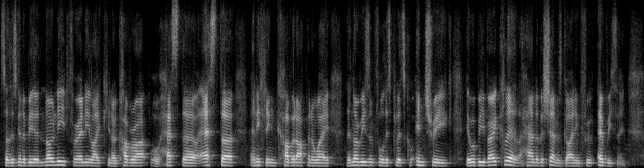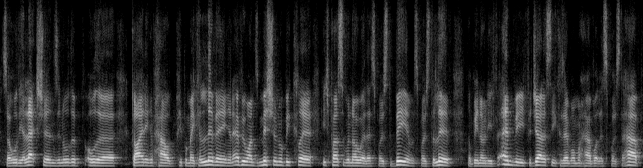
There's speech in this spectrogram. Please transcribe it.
so there's going to be a, no need for any like you know cover up or Hester or Esther, anything covered up in a way. There's no reason for this political intrigue. It will be very clear that the hand of Hashem is guiding through everything. So all the elections and all the all the guiding of how people make a living and everyone's mission will be clear. Each person will know where they're supposed to be and supposed to live. There'll be no need for envy, for jealousy, because everyone will have what they're supposed to have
